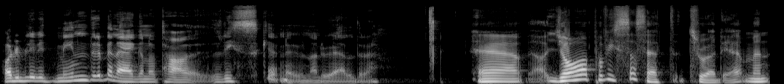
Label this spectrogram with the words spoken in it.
Har du blivit mindre benägen att ta risker nu när du är äldre? Eh, ja, på vissa sätt tror jag det. Men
